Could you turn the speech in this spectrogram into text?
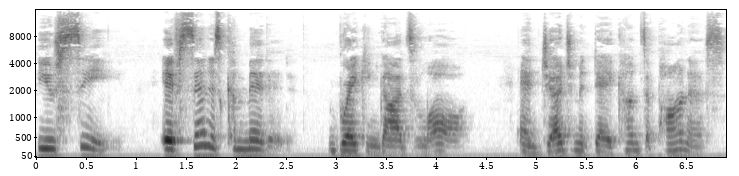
You see, if sin is committed, breaking God's law, and Judgment Day comes upon us,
